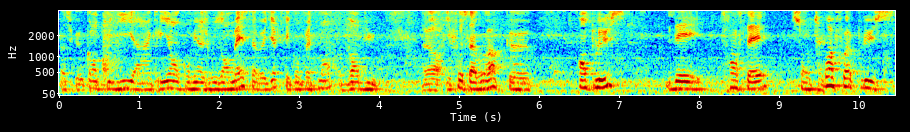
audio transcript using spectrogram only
parce que quand tu dis à un client combien je vous en mets, ça veut dire que c'est complètement vendu. Alors, il faut savoir que, en plus, les Français sont trois fois plus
